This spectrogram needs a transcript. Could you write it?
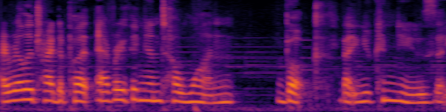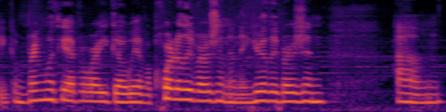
I really tried to put everything into one book that you can use, that you can bring with you everywhere you go. We have a quarterly version and a yearly version. Um,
